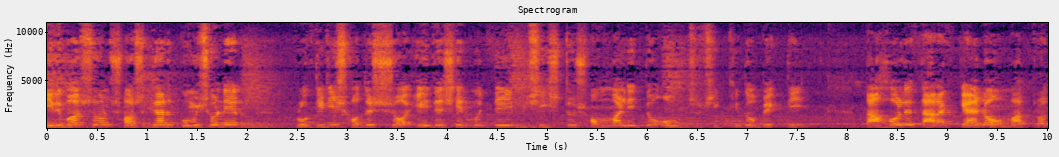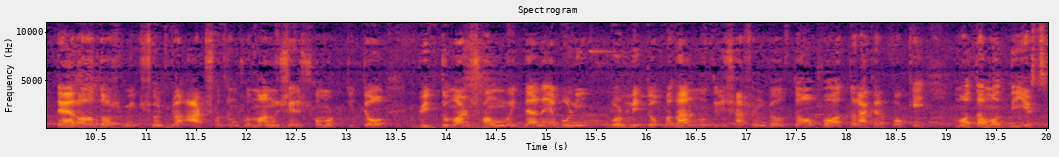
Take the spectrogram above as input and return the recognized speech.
নির্বাচন সংস্কার কমিশনের প্রতিটি সদস্য এই দেশের মধ্যে বিশিষ্ট সম্মানিত ও উচ্চশিক্ষিত ব্যক্তি তাহলে তারা কেন মাত্র তেরো দশমিক শূন্য আট শতাংশ মানুষের সমর্থিত বিদ্যমান সংবিধানে বর্ণি- বর্ণিত প্রধানমন্ত্রীর শাসন ব্যবস্থা অব্যাহত রাখার পক্ষে মতামত দিয়েছে।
